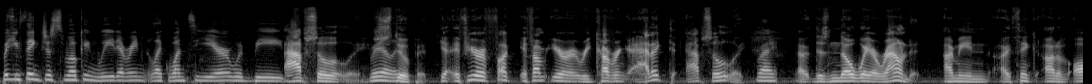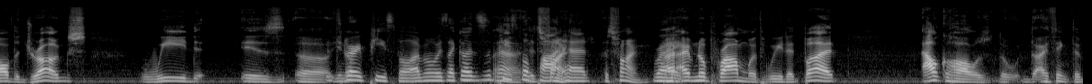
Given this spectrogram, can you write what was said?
But you think just smoking weed every like once a year would be Absolutely, Really? stupid. Yeah, if you're a fuck, if I'm you're a recovering addict, absolutely. right? Uh, there's no way around it. I mean, I think out of all the drugs, weed is. Uh, It's you know, very peaceful. I'm always like, oh, this is a yeah, peaceful it's fine. pothead. It's fine. Right. I, I have no problem with weed, but alcohol is the I think the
